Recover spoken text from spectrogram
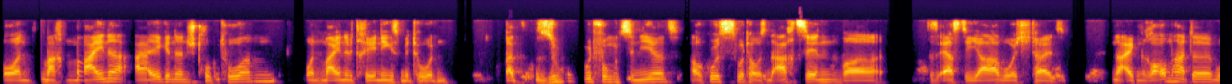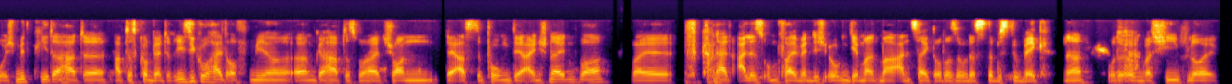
und mache meine eigenen Strukturen und meine Trainingsmethoden. Hat super gut funktioniert. August 2018 war das erste Jahr, wo ich halt einen eigenen Raum hatte, wo ich Mitglieder hatte, habe das komplette Risiko halt auf mir ähm, gehabt. Das war halt schon der erste Punkt, der einschneidend war, weil es kann halt alles umfallen, wenn dich irgendjemand mal anzeigt oder so, dass da bist du weg, ne? Oder Ja. irgendwas schief läuft,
